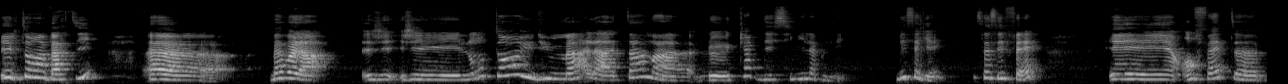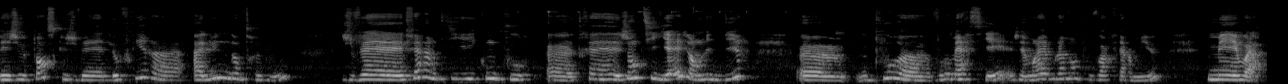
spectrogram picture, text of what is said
et le temps imparti. Euh, ben voilà, j'ai longtemps eu du mal à atteindre le cap des 6000 abonnés. Mais ça y est, ça s'est fait. Et en fait, euh, ben je pense que je vais l'offrir à, l'une d'entre vous. Je vais faire un petit concours euh, très gentillet, j'ai envie de dire, pour vous remercier. J'aimerais vraiment pouvoir faire mieux. Mais voilà,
